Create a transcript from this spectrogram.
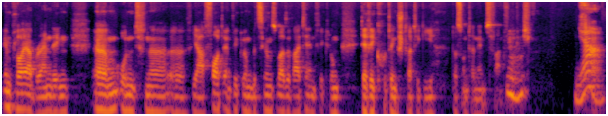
Employer Branding ähm, und eine äh, ja, Fortentwicklung beziehungsweise Weiterentwicklung der Recruiting-Strategie des Unternehmens verantwortlich. Mhm. Ja,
